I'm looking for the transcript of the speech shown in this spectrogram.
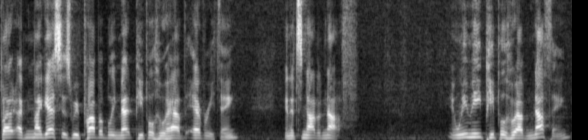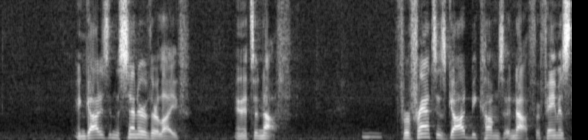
But uh, my guess is we've probably met people who have everything, and it's not enough. And we meet people who have nothing, and God is in the center of their life, and it's enough. For Francis, God becomes enough. A famous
